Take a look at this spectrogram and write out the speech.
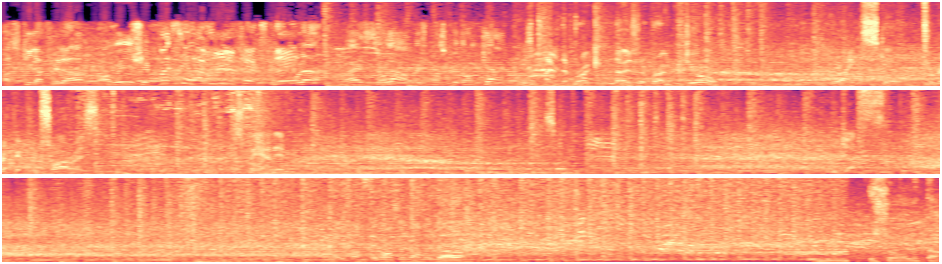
Ah, ce qu'il a fait là, Ah oui, je sais pas s'il a voulu le faire exprès. Sur là, ouais, sur là, mais je pense que dans le cas. Despite the broken nose of a broken jaw. Great skill, terrific from Suarez. Just be at him. Lucas. Et forcément ce genre de Non. It's all about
